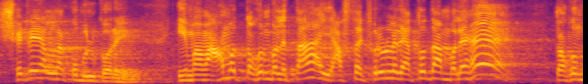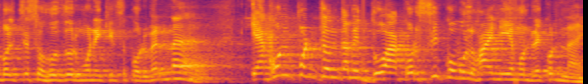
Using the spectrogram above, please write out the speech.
সেটাই আল্লাহ কবুল করে। ইমাম আহমদ তখন বলে, তাই আস্তাক ফিরুল্লাহর এত দাম? বলে হ্যাঁ। তখন বলতেছে, হুজুর মনে কিছু করবেন না। এখন পর্যন্ত আমি দোয়া করছি, কবুল হয়নি, এমন রেকর্ড নাই।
